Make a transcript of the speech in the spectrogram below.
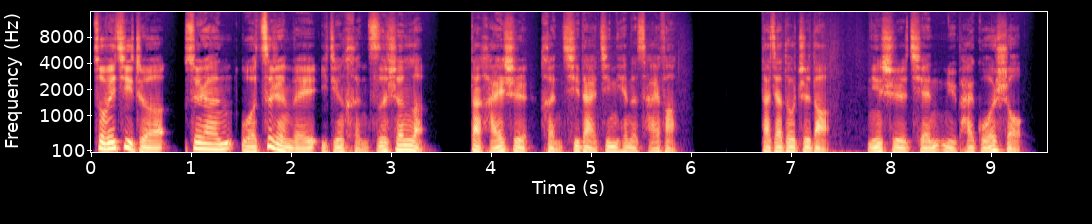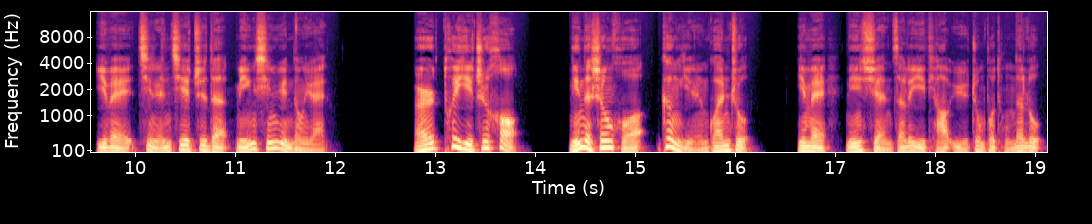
作为记者，虽然我自认为已经很资深了，但还是很期待今天的采访。大家都知道，您是前女排国手，一位尽人皆知的明星运动员。而退役之后，您的生活更引人关注，因为您选择了一条与众不同的路。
